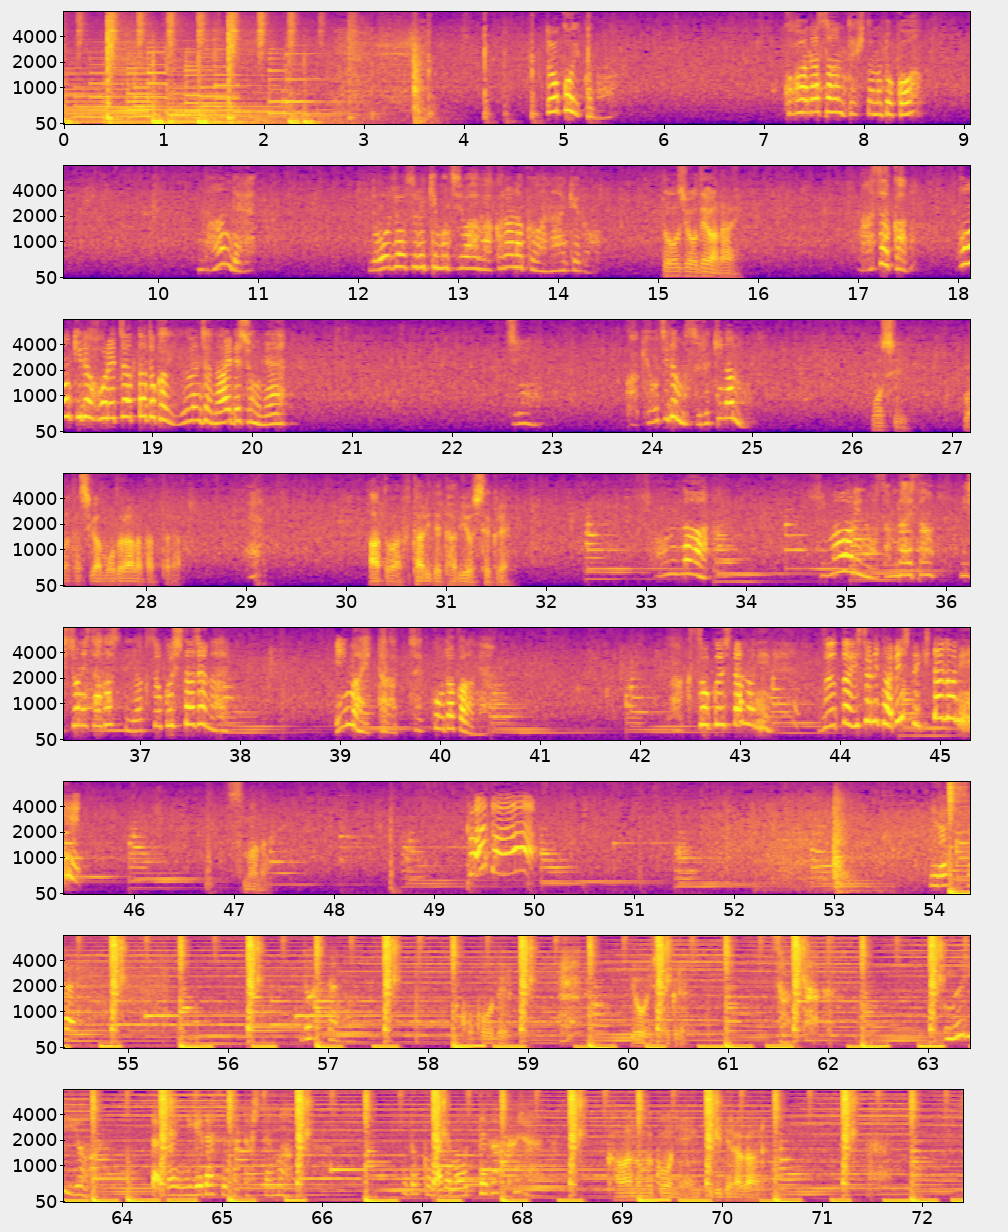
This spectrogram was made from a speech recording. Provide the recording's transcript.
どこ行くの？小花さんって人のとこ？なんで？同情する気持ちはわからなくはないけど。同情ではない。まさか本気で惚れちゃったとか言うんじゃないでしょうね。ジン駆け落ちでもする気なの？もし私が戻らなかったら。あとは二人で旅をしてくれ。そんなひまわりのお侍さん一緒に探すって約束したじゃない。今言ったら絶好だからね。約束したのにずっと一緒に旅してきたのに。すまない。バカ！いらっしゃいどうしたの？ここを出る。用意してくれ。そんな。無理よ。たとえ逃げ出せたとしてもどこまでも追っ手が来る。川の向こうに縁切り寺がある。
